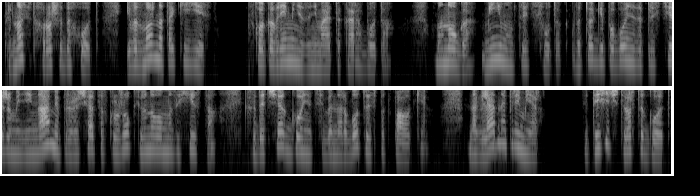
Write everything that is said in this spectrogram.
приносят хороший доход. И, возможно, так и есть. Сколько времени занимает такая работа? Много, минимум 30 суток. В итоге погоня за престижем и деньгами превращается в кружок юного мазохиста, когда человек гонит себя на работу из-под палки. Наглядный пример. 2004 год.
